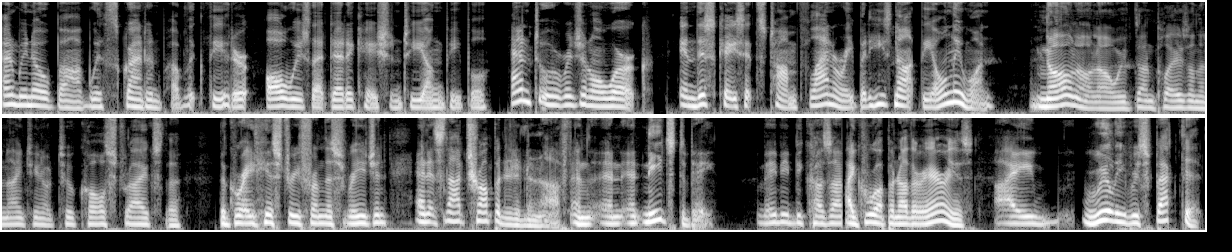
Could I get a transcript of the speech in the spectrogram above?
And we know, Bob, with Scranton Public Theater, always that dedication to young people and to original work. In this case, it's Tom Flannery, but he's not the only one. No, no, no. We've done plays on the 1902 coal strikes, the the great history from this region, and it's not trumpeted enough, and, and it needs to be. Maybe because I, I grew up in other areas, I really respect it.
